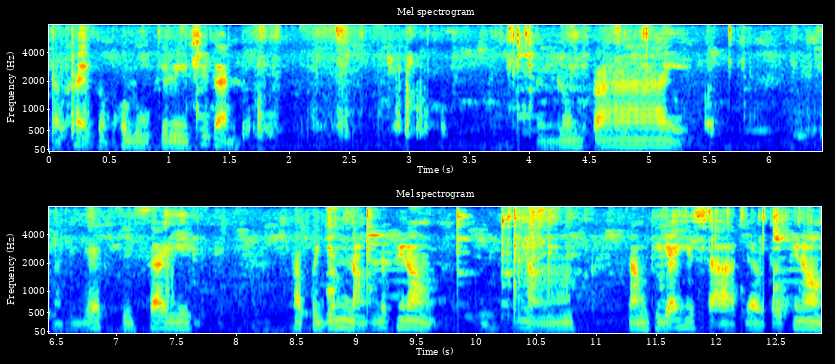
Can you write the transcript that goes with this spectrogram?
ตะไคร่กับโคโลเคเลคือกันใส่ลงไปมันนี้ยายสิใส่ภาพยนตร์หนังเด้อพี่น้องหนังหนังที่ยายเฮ็ดสะอาดแล้วเด้อพี่น้อง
